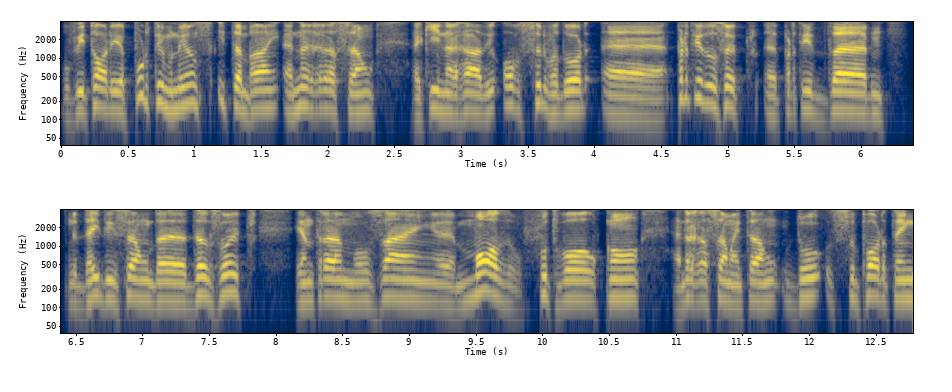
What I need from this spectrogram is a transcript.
o Vitória Portimonense e também a narração aqui na Rádio Observador a partir das 8, a partir da, da edição das oito, entramos em eh, modo futebol com a narração então do Sporting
